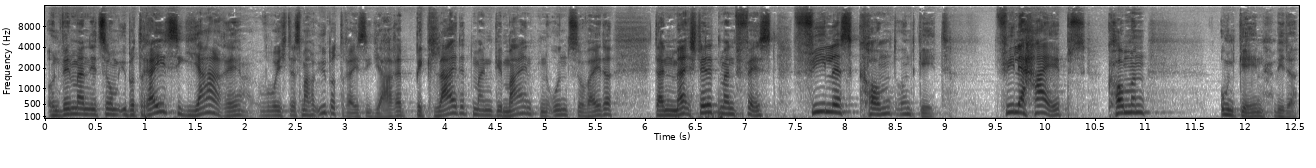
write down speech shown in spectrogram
Und wenn man jetzt um über 30 Jahre, wo ich das mache, über 30 Jahre, begleitet man Gemeinden und so weiter, dann stellt man fest, vieles kommt und geht. Viele Hypes kommen und gehen wieder.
